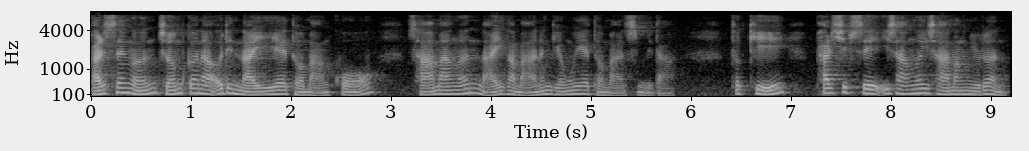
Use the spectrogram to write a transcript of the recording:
발생은 젊거나 어린 나이에 더 많고 사망은 나이가 많은 경우에 더 많습니다. 특히 80세 이상의 사망률은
